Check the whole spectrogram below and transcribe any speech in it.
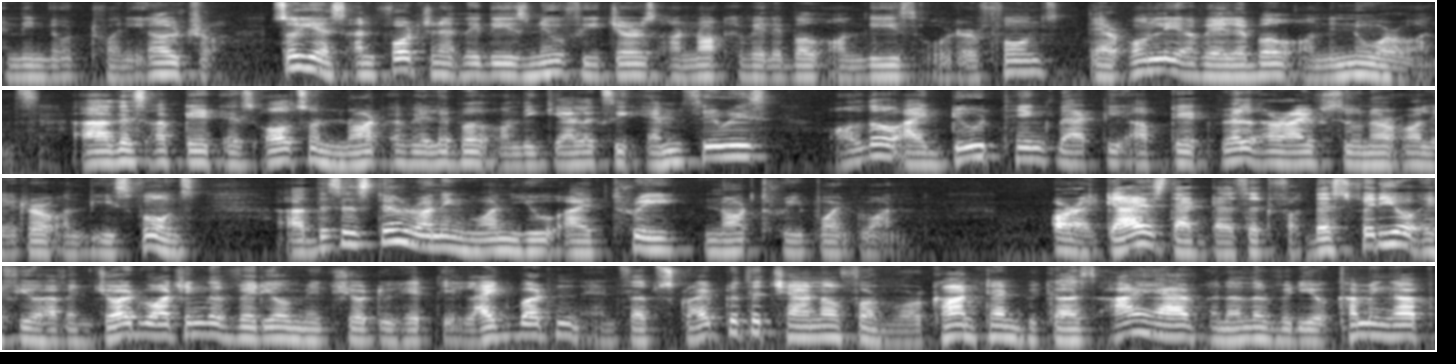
and the Note 20 Ultra. So yes, unfortunately these new features are not available on these older phones. They are only available on the newer ones. Uh, this update is also not available on the Galaxy M series, although I do think that the update will arrive sooner or later on these phones. Uh, this is still running One UI 3, not 3.1. Alright guys, that does it for this video. If you have enjoyed watching the video, make sure to hit the like button and subscribe to the channel for more content because I have another video coming up,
